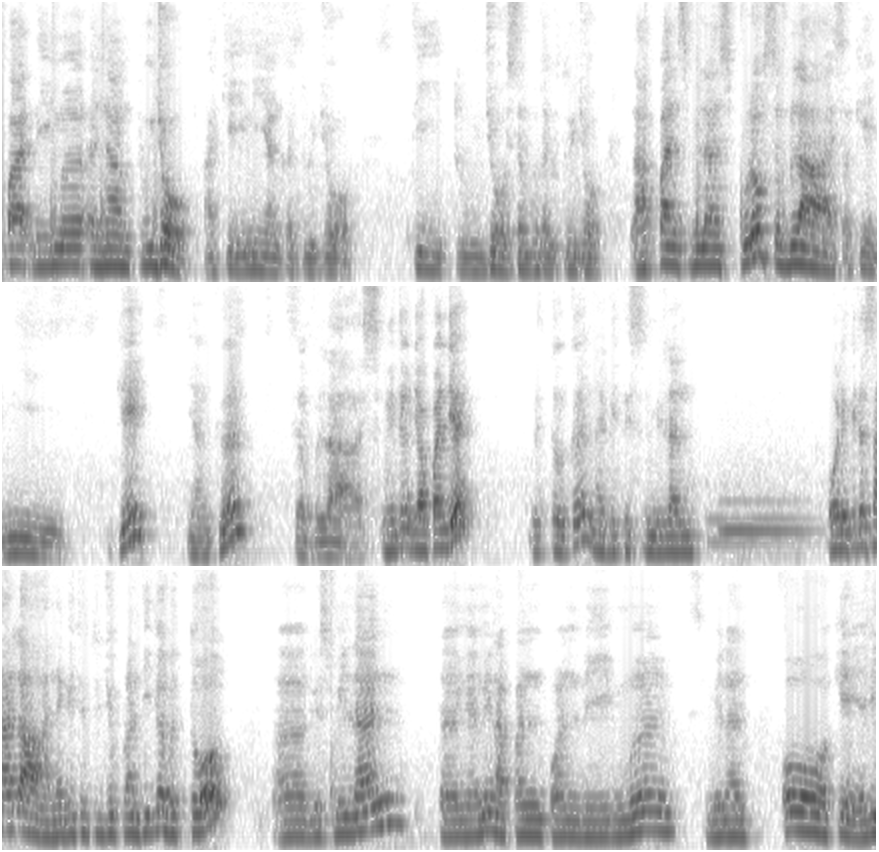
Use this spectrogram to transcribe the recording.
4 5 6 7. Okey, ini yang ketujuh. T7 sebutan ketujuh. 8 9 10 11. Okey, ni. Okey, yang ke 11. Mari tengok jawapan dia. Betul ke? Negatif 9. Oh, dia kita salah. Negatif 7.3 betul. Uh, 29 dengan ni 8.5 9 Oh okey jadi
